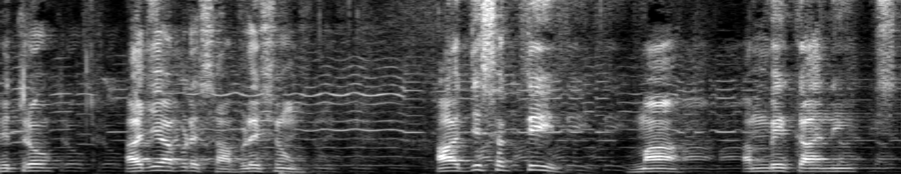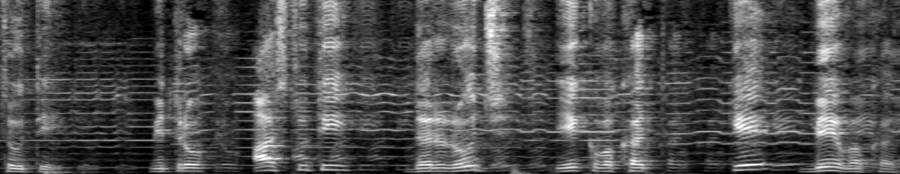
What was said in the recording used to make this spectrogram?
મિત્રો, આજે આપણે સાંભળીશું આદ્યશક્તિ માં અંબિકાની સ્તુતિ. મિત્રો, આ સ્તુતિ દરરોજ એક વખત કે બે વખત?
